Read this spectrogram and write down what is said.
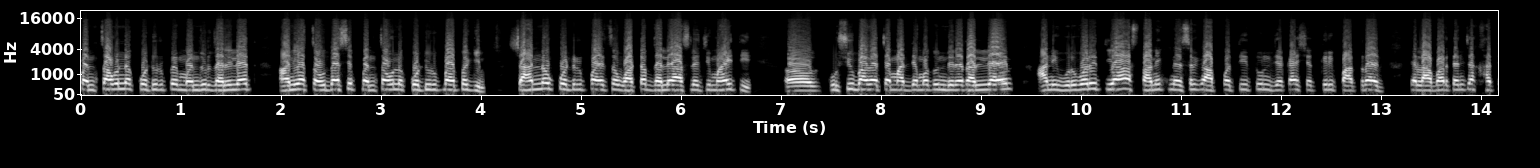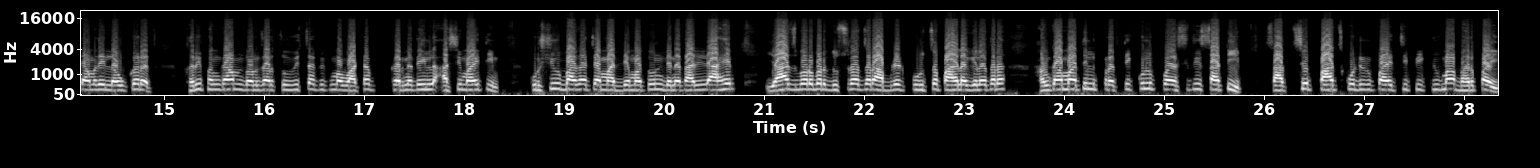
पंचावन्न कोटी रुपये मंजूर झालेले आहेत आणि या चौदाशे पंचावन्न कोटी रुपयापैकी शहाण्णव कोटी रुपयाचं वाटप झाले असल्याची माहिती कृषी विभागाच्या माध्यमातून देण्यात आलेली आहे आणि उर्वरित या स्थानिक नैसर्गिक आपत्तीतून जे काही शेतकरी पात्र आहेत त्या लाभार्थ्यांच्या खात्यामध्ये लवकरच खरीप हंगाम दोन हजार चोवीसचा पीक वाटप करण्यात येईल अशी माहिती कृषी विभागाच्या माध्यमातून देण्यात आलेली आहे. याचबरोबर दुसरं जर अपडेट पुढचं पाहायला गेलं तर हंगामातील प्रतिकूल परिस्थितीसाठी सातशे पाच कोटी रुपयाची पीक विमा भरपाई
